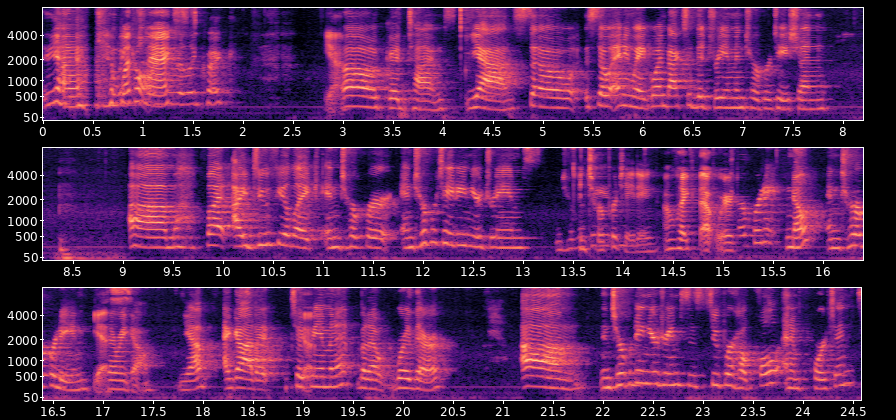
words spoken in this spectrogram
yeah. Can we What's call next? really quick? Yeah. Oh, good times. Yeah. So so anyway, going back to the dream interpretation. Um, but I do feel like interpret interpreting your dreams. Interpreting. I like that word. Interpreting. No, interpreting. Yes. There we go. Yep, I got it. it took yep. me a minute, but uh, we're there. Um, interpreting your dreams is super helpful and important.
